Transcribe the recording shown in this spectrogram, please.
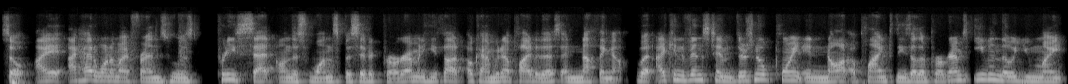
So I, I had one of my friends who was pretty set on this one specific program and he thought okay i'm going to apply to this and nothing else. But i convinced him there's no point in not applying to these other programs even though you might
